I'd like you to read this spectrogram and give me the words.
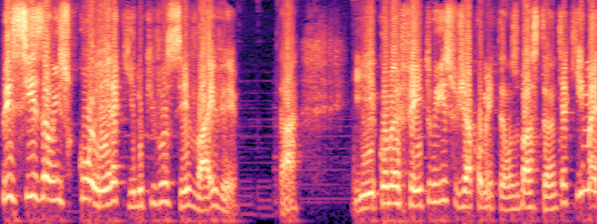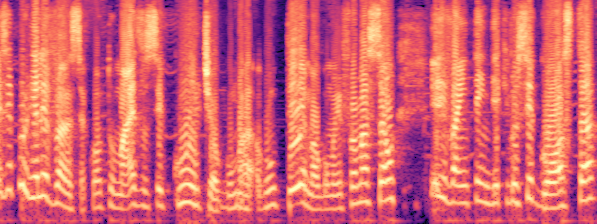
precisam escolher aquilo que você vai ver, tá? E como é feito isso, já comentamos bastante aqui, mas é por relevância. Quanto mais você curte alguma, algum tema, alguma informação, ele vai entender que você gosta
